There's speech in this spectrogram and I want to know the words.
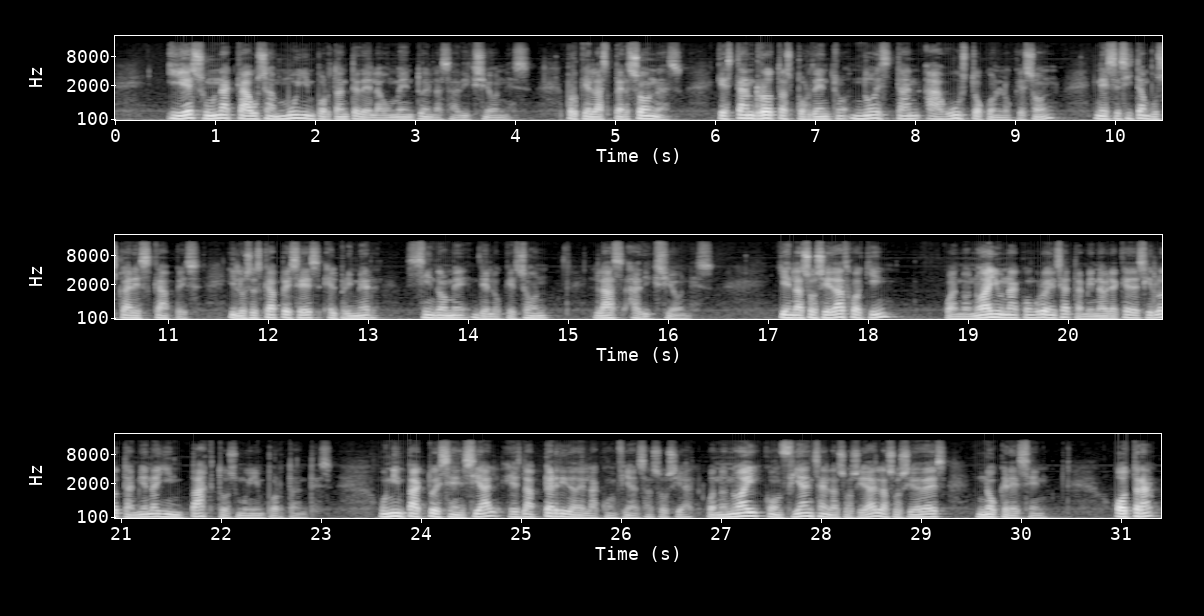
y es una causa muy importante del aumento en las adicciones, porque las personas que están rotas por dentro no están a gusto con lo que son, necesitan buscar escapes y los escapes es el primer síndrome de lo que son las adicciones. Y en la sociedad, Joaquín, cuando no hay una congruencia, también habría que decirlo, también hay impactos muy importantes. Un impacto esencial es la pérdida de la confianza social. Cuando no hay confianza en la sociedad, las sociedades no crecen. Otra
